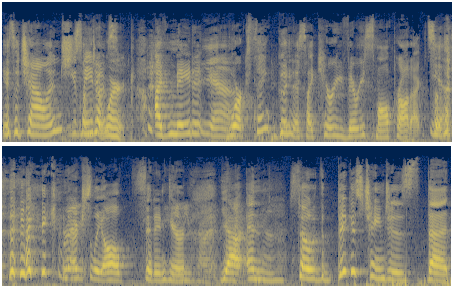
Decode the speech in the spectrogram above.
it's a challenge. You made it work. I've made it yeah. work. Thank goodness I carry very small products so yeah. that I can right. actually all fit in here. Yeah, and yeah. so the biggest changes that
